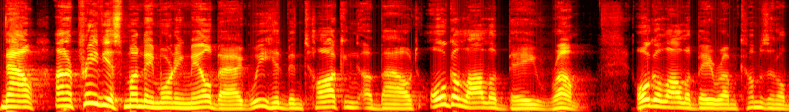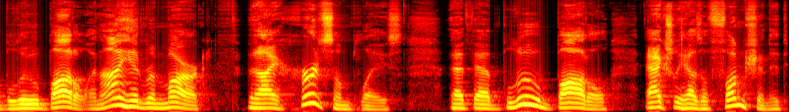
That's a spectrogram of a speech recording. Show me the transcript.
Now, on a previous Monday morning mailbag, we had been talking about Ogallala Bay rum. Ogallala Bay rum comes in a blue bottle, and I had remarked that I heard someplace that that blue bottle actually has a function. It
